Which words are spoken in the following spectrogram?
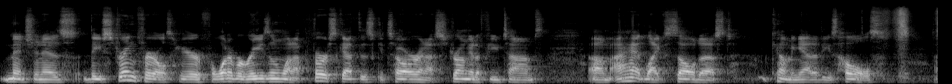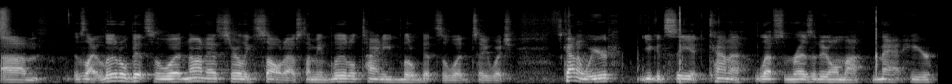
mention is these string ferrules here, for whatever reason, when I first got this guitar and I strung it a few times, um, I had like sawdust coming out of these holes. Um, it was like little bits of wood, not necessarily sawdust, I mean little tiny little bits of wood too, which is kind of weird. You could see it kind of left some residue on my mat here.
